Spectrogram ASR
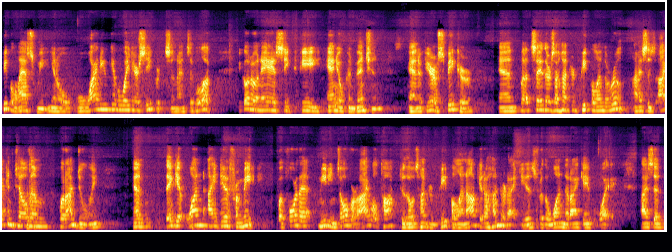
people ask me, you know, well, why do you give away your secrets? And I'd say, well, look, you go to an ASCP annual convention, and if you're a speaker, and let's say there's a hundred people in the room, I says I can tell them what I'm doing, and they get one idea from me. Before that meeting's over, I will talk to those hundred people, and I'll get a hundred ideas for the one that I gave away. I said,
